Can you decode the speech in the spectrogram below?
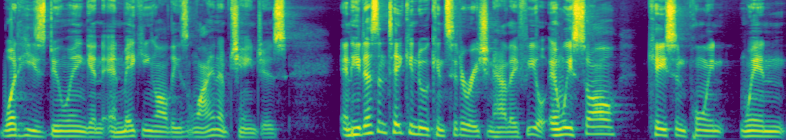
what he's doing and, and making all these lineup changes. And he doesn't take into consideration how they feel. And we saw case in point when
